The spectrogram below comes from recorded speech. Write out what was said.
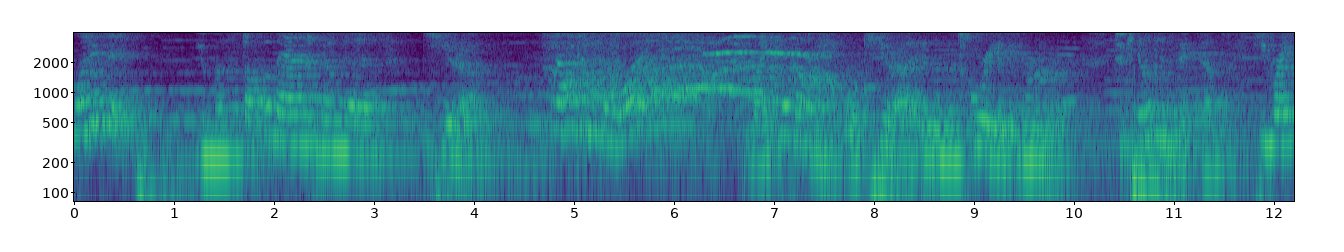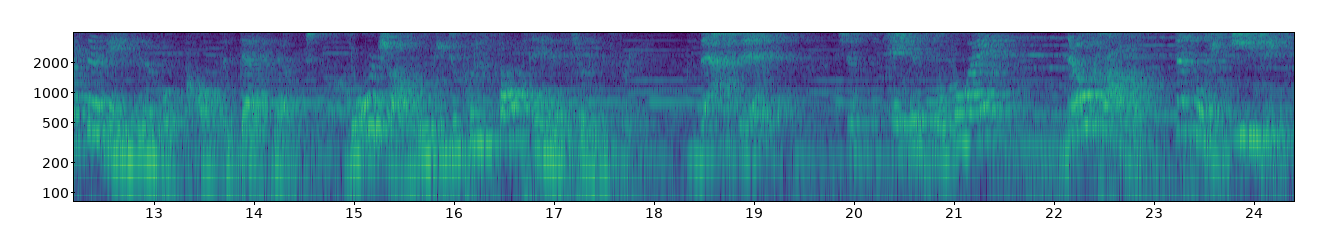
What is it? You must stop a man known as Kira. Stop him from what? Light Yagami or Kira is a notorious murderer. To kill his victims, he writes their names in a book called the Death Note. Your job would be to put a stop to his killing spree. That's it? Just take his book away? No problem. This'll be easy.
